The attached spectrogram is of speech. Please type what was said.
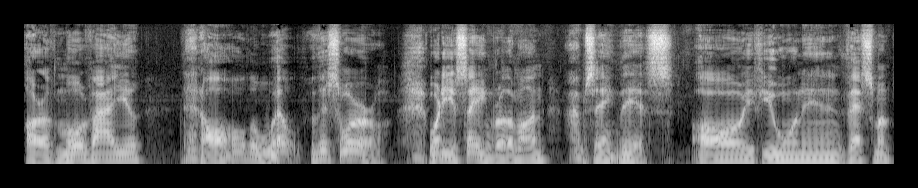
are of more value than all the wealth of this world. What are you saying, Brother Munn? I'm saying this. Oh, if you want an investment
